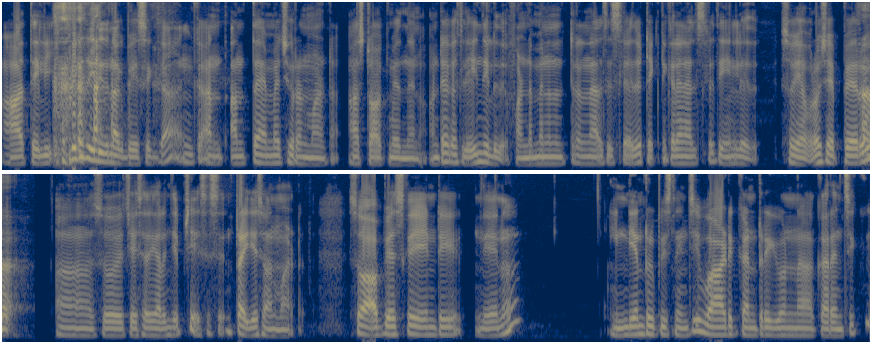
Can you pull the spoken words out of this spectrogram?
ఆ తెలి ఇప్పటికీ తెలియదు నాకు బేసిక్గా ఇంకా అంత అంత ఎమ్మెచ్యూర్ అనమాట ఆ స్టాక్ మీద నేను. అంటే అసలు ఏం తెలియదు ఫండమెంటల్ అనాలిసిస్ లేదు టెక్నికల్ అనాలిసిస్ లేదు ఏం లేదు. సో ఎవరో చెప్పారు. సో చేసేయాలని చెప్పి చేసేసి ట్రై చేసాం అనమాట సో ఆబ్వియస్గా ఏంటి? నేను ఇండియన్ రూపీస్ నుంచి వాడి కంట్రీకి ఉన్న కరెన్సీకి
